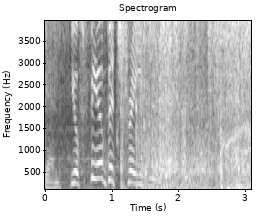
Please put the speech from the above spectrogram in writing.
Again. Your fear betrays you.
